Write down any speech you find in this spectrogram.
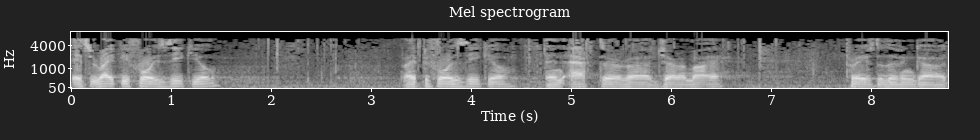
it's right before Ezekiel. Right before Ezekiel and after uh, Jeremiah. Praise the living God.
